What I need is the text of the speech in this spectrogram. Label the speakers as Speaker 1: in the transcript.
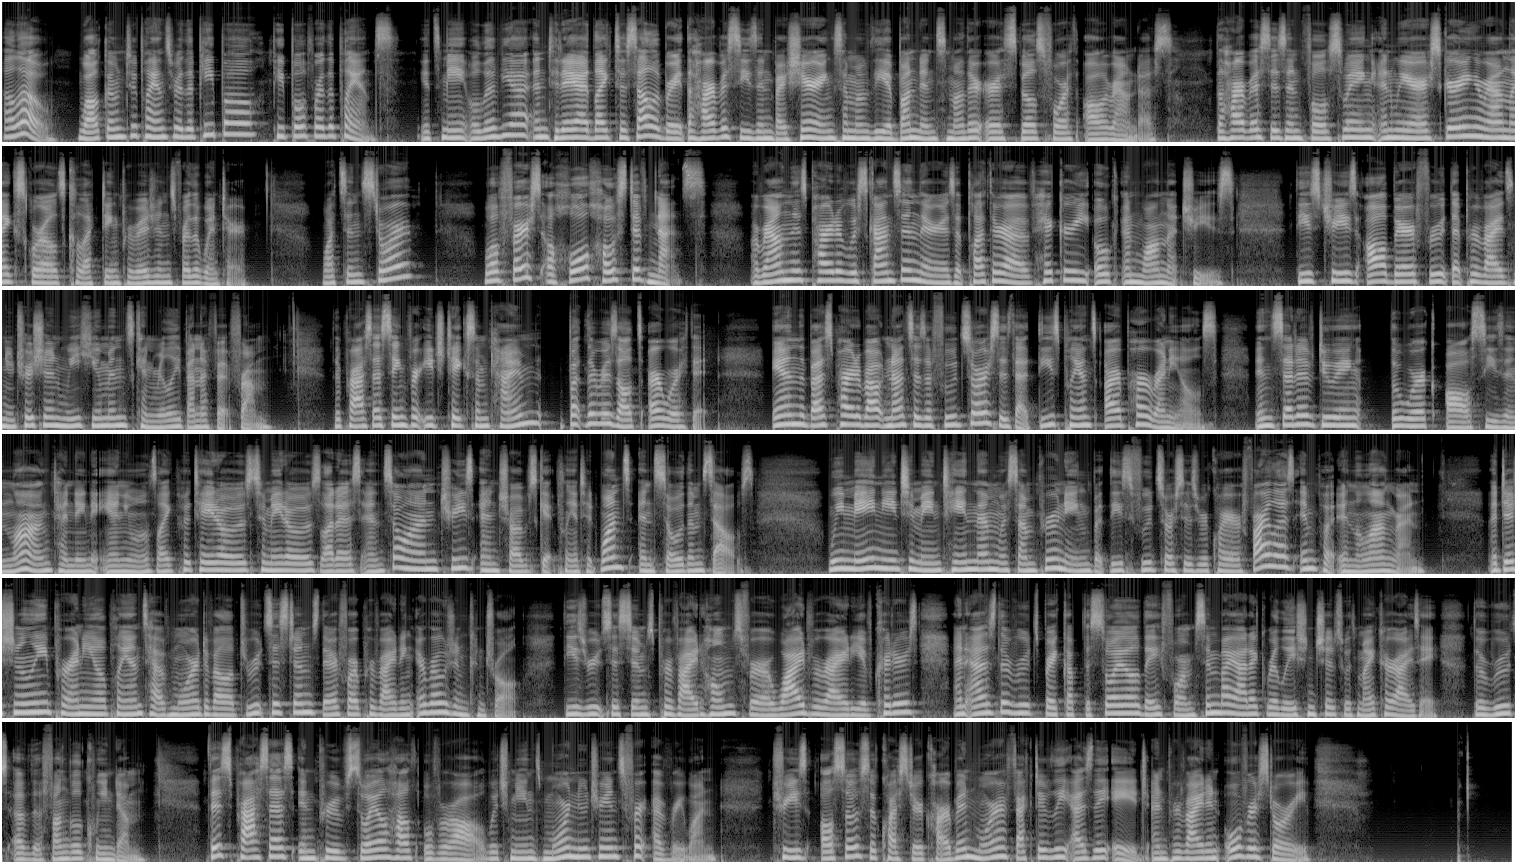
Speaker 1: Hello, welcome to Plants for the People, People for the Plants. It's me, Olivia, and today I'd like to celebrate the harvest season by sharing some of the abundance Mother Earth spills forth all around us. The harvest is in full swing, and we are scurrying around like squirrels collecting provisions for the winter. What's in store? Well, first, a whole host of nuts. Around this part of Wisconsin, there is a plethora of hickory, oak, and walnut trees. These trees all bear fruit that provides nutrition we humans can really benefit from. The processing for each takes some time, but the results are worth it. And the best part about nuts as a food source is that these plants are perennials. Instead of doing the work all season long, tending to annuals like potatoes, tomatoes, lettuce, and so on, trees and shrubs get planted once and sow themselves. We may need to maintain them with some pruning, but these food sources require far less input in the long run. Additionally, perennial plants have more developed root systems, therefore providing erosion control. These root systems provide homes for a wide variety of critters, and as the roots break up the soil, they form symbiotic relationships with mycorrhizae, the roots of the fungal queendom. This process improves soil health overall, which means more nutrients for everyone. Trees also sequester carbon more effectively as they age and provide an overstory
